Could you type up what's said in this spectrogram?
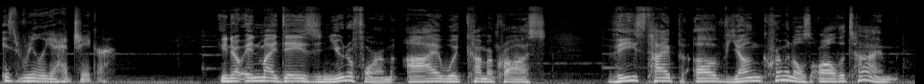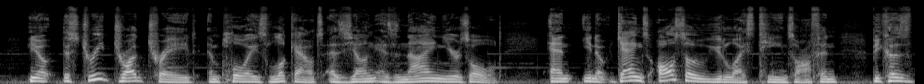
is really a head shaker. You know, in my days in uniform, I would come across these type of young criminals all the time you know, the street drug trade employs lookouts as young as nine years old. And, you know, gangs also utilize teens often because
